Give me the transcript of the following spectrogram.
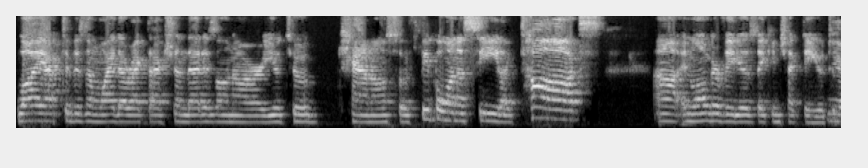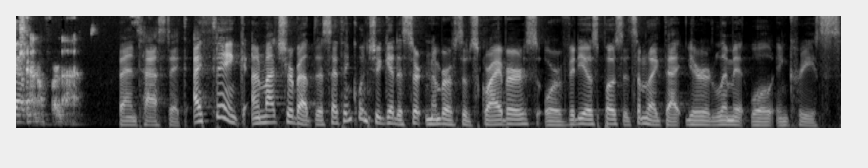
why activism, why direct action. That is on our YouTube channel. So if people want to see like talks uh, and longer videos, they can check the YouTube Yeah. channel for that. Fantastic. I think, I'm not sure about this. I think once you get a certain number of subscribers or videos posted, something like that, your limit will increase.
